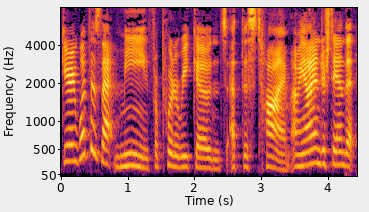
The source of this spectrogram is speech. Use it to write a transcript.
Gary, what does that mean for Puerto Ricans at this time? I mean, I understand that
